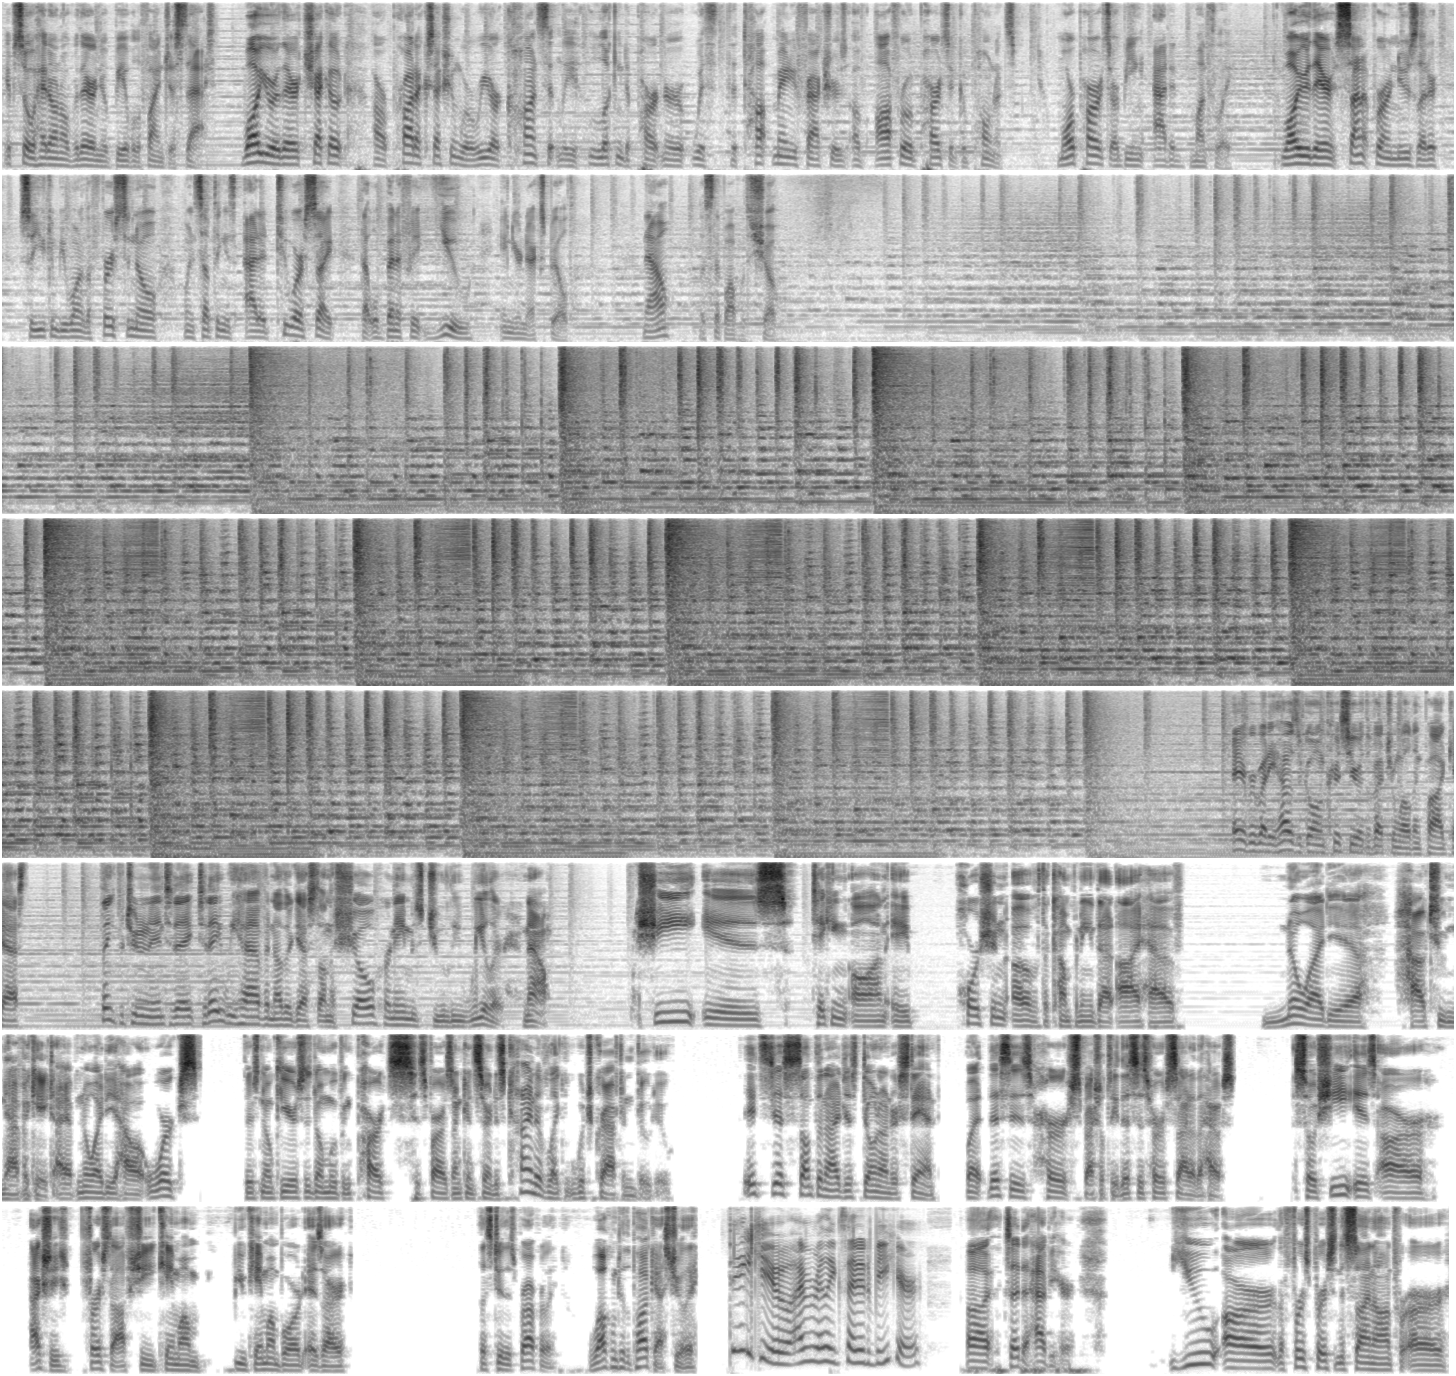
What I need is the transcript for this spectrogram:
If so, head on over there and you'll be able to find just that. While you are there, check out our product section where we are constantly looking to partner with the top manufacturers of off road parts and components. More parts are being added monthly. While you're there, sign up for our newsletter so you can be one of the first to know when something is added to our site that will benefit you in your next build. Now, let's step off with the show. How's it going? Chris here at the Veteran Welding Podcast. Thank you for tuning in today. Today, we have another guest on the show. Her name is Julie Weiler. Now, she is taking on a portion of the company that I have no idea how to navigate. I have no idea how it works. There's no gears, there's no moving parts. As far as I'm concerned, it's kind of like witchcraft and voodoo. It's just something I just don't understand. But this is her specialty. This is her side of the house so she is our actually first off she came on you came on board as our let's do this properly welcome to the podcast julie Thank you. I'm really excited to be here. uh excited to have you here you are the first person to sign on for our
